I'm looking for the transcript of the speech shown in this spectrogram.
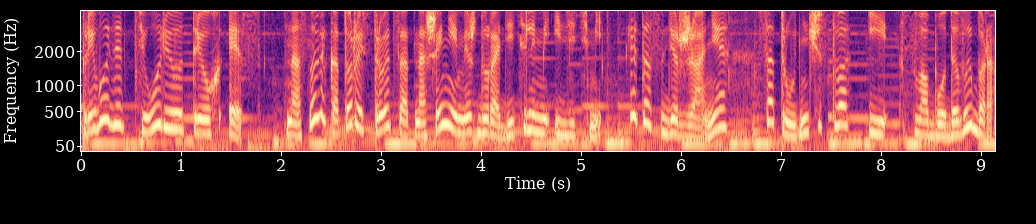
приводит теорию трех «С», на основе которой строятся отношения между родителями и детьми. Это содержание, сотрудничество и свобода выбора.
